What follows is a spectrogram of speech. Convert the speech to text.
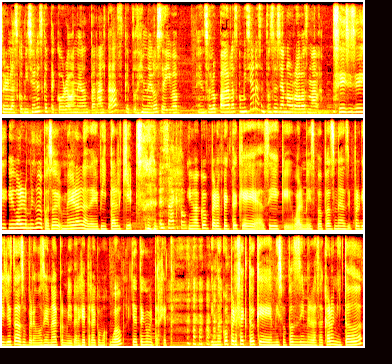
pero las comisiones que te cobraban eran tan altas que tu dinero se iba en solo pagar las comisiones, entonces ya no ahorrabas nada. Sí, sí, sí. Igual lo mismo me pasó, me era la de Vital Kids. Exacto. y me acuerdo perfecto que así, que igual mis papás me hacían, porque yo estaba súper emocionada con mi tarjeta, era como, wow, ya tengo mi tarjeta. y me acuerdo perfecto que mis papás así me la sacaron y todo.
